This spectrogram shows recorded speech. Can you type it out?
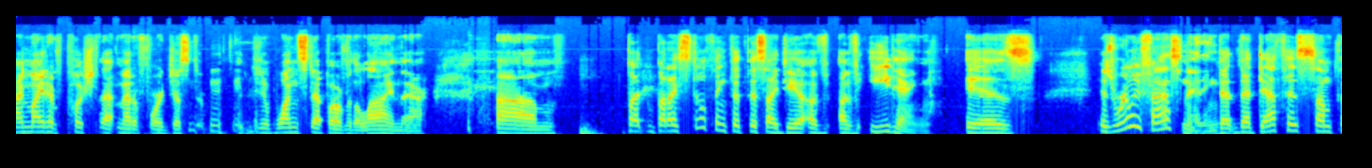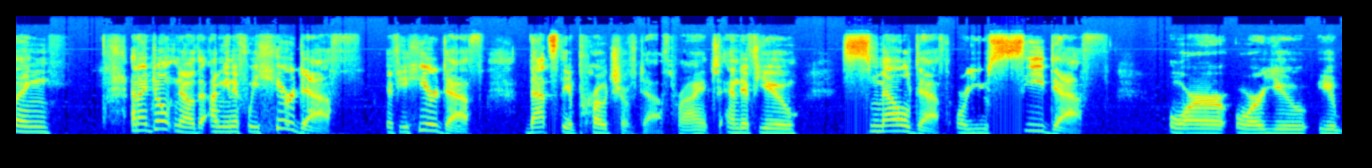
I might have pushed that metaphor just one step over the line there. Um, but but I still think that this idea of of eating is is really fascinating. That that death is something, and I don't know that. I mean, if we hear death, if you hear death, that's the approach of death, right? And if you smell death or you see death or or you you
